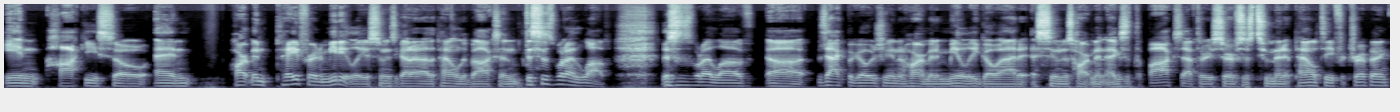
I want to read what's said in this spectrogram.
in hockey. So, and Hartman paid for it immediately as soon as he got out of the penalty box. And this is what I love. This is what I love. Uh, Zach Bogosian and Hartman immediately go at it as soon as Hartman exits the box after he serves his two minute penalty for tripping.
